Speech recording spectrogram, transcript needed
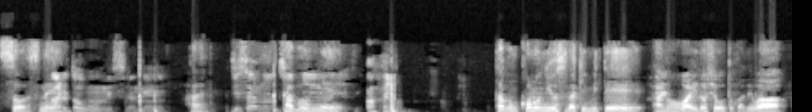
そうですねあ。ると思うんですよね。はい。実際の多分ね、あ、はい。多分このニュースだけ見て、あの、ワイドショーとかでは、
